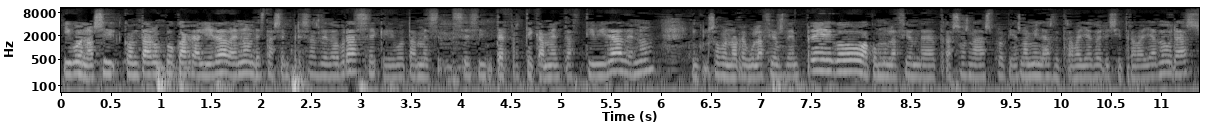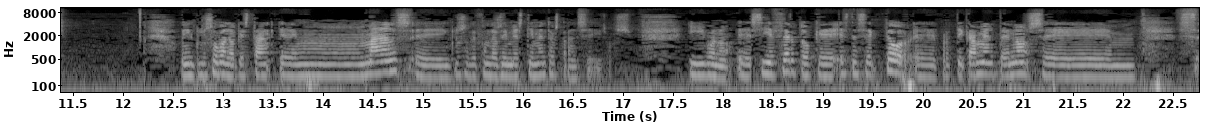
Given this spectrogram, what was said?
E, bueno, si contar un pouco a realidade non destas empresas de dobrase, que tamén se, se inter prácticamente actividade, non? incluso, bueno, regulacións de emprego, acumulación de atrasos nas propias nóminas de traballadores e traballadoras, ou incluso, bueno, que están en mans, eh, incluso de fondos de investimento estranxeiros. E, bueno, eh, si é certo que este sector eh, prácticamente non se, se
